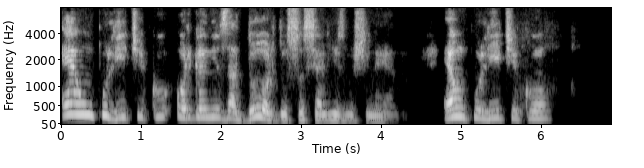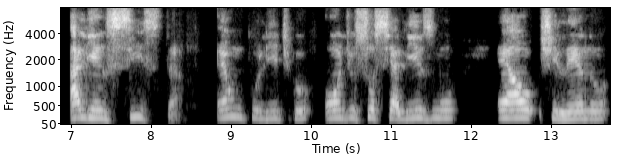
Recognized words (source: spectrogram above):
É um político organizador do socialismo chileno, é um político aliancista, é um político onde o socialismo é ao chileno,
